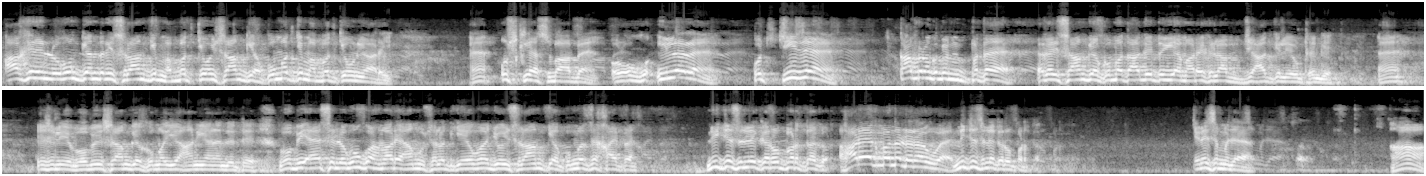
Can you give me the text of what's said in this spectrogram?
آخر ان لوگوں کے اندر اسلام کی محبت کیوں، اسلام کی حکومت کی محبت کیوں نہیں آ رہی؟ اس کے اسباب ہیں، اور علل ہیں، کچھ چیزیں ہیں۔ کافروں کو بھی پتہ ہے، اگر اسلام کی حکومت آ گئی تو یہ ہمارے خلاف جہاد کے لیے اٹھیں گے۔ اس لیے وہ بھی اسلام کی حکومت یہ ہانیاں نہیں دیتے۔ وہ بھی ایسے لوگوں کو ہمارے یہاں مسلط کیے ہوئے ہیں جو اسلام کی حکومت سے خائف ہیں۔ نیچے سے لے کر اوپر تک۔ ہر ایک بندہ ڈرا ہوا ہے، نیچے سے لے کر اوپر تک۔ نہیں سمجھ آیا؟ ہاں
